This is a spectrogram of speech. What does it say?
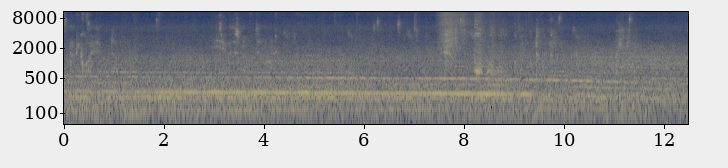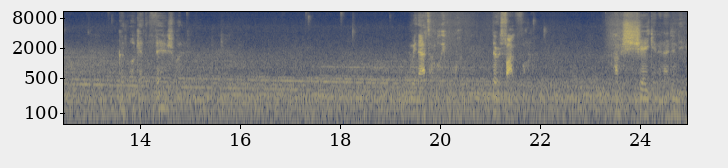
I'm gonna be quiet. Hit it with his mouth. didn't want it. Come on, come on, come on. Good look at the fish, but I mean that's unbelievable. There was five of them. I'm shaking and I didn't even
